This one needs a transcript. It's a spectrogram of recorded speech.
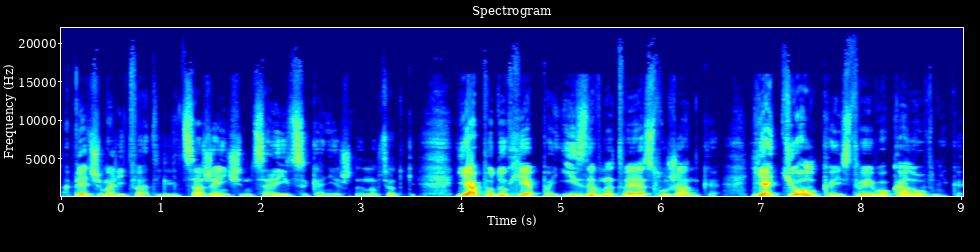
опять же, молитва от лица женщины, царицы, конечно, но все-таки. Я Пудухепа, издавна твоя служанка, я телка из твоего коровника,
